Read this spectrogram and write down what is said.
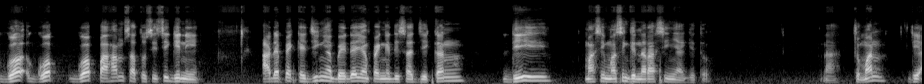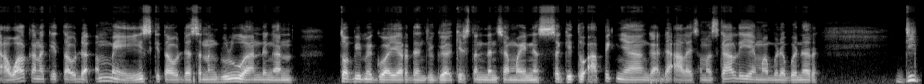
gua gua gua paham satu sisi gini. Ada packaging yang beda yang pengen disajikan di masing-masing generasinya gitu. Nah cuman di awal karena kita udah amazed kita udah seneng duluan dengan Tobey Maguire dan juga Kirsten Dunst yang mainnya segitu apiknya nggak ada alay sama sekali emang bener-bener deep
